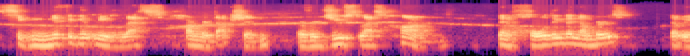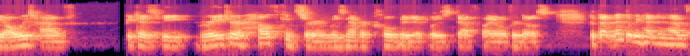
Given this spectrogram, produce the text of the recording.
significantly less harm reduction or reduced less harm than holding the numbers that we always have because the greater health concern was never COVID, it was death by overdose. But that meant that we had to have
